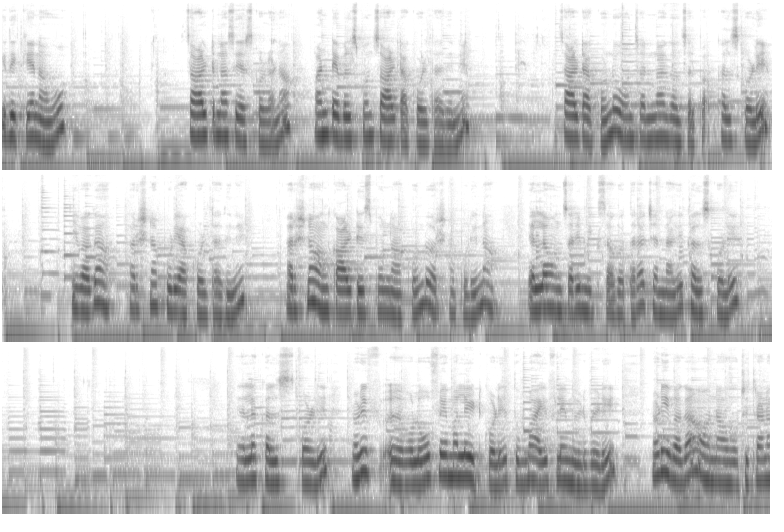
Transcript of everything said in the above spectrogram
ಇದಕ್ಕೆ ನಾವು ಸಾಲ್ಟನ್ನ ಸೇರಿಸ್ಕೊಳ್ಳೋಣ. ಒನ್ ಟೇಬಲ್ ಸ್ಪೂನ್ ಸಾಲ್ಟ್ ಹಾಕ್ಕೊಳ್ತಾ ಇದ್ದೀನಿ. ಸಾಲ್ಟ್ ಹಾಕ್ಕೊಂಡು ಒಂದು ಚೆನ್ನಾಗಿ ಒಂದು ಸ್ವಲ್ಪ ಕಲಿಸ್ಕೊಳ್ಳಿ. ಇವಾಗ ಅರಿಶಿನ ಪುಡಿ ಹಾಕ್ಕೊಳ್ತಾ ಇದ್ದೀನಿ. ಅರಿಶಿನ ಒಂದು ಕಾಲು ಟೀ ಸ್ಪೂನ್ ಹಾಕ್ಕೊಂಡು ಅರಿಶಿನ ಪುಡಿನ ಎಲ್ಲ ಒಂದು ಸರಿ ಮಿಕ್ಸ್ ಆಗೋ ಥರ ಚೆನ್ನಾಗಿ ಕಲಿಸ್ಕೊಳ್ಳಿ. ಎಲ್ಲ ಕಲಿಸ್ಕೊಳ್ಳಿ. ನೋಡಿ, ಲೋ ಫ್ಲೇಮಲ್ಲೇ ಇಟ್ಕೊಳ್ಳಿ. ತುಂಬ ಹೈ ಫ್ಲೇಮ್ ಇಡಬೇಡಿ. ನೋಡಿ, ಇವಾಗ ನಾವು ಚಿತ್ರಾನ್ನ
